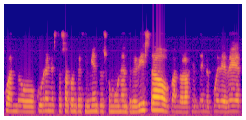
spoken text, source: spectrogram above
cuando ocurren estos acontecimientos como una entrevista o cuando la gente me puede ver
